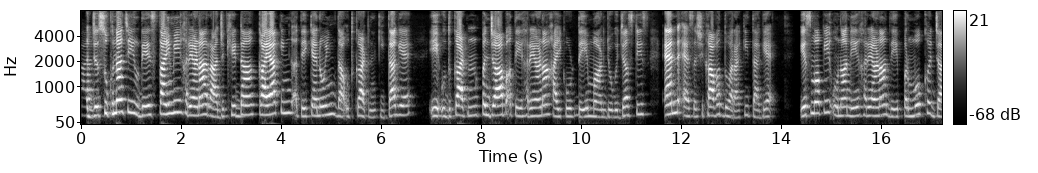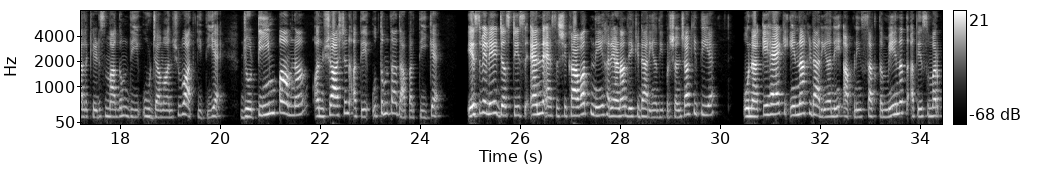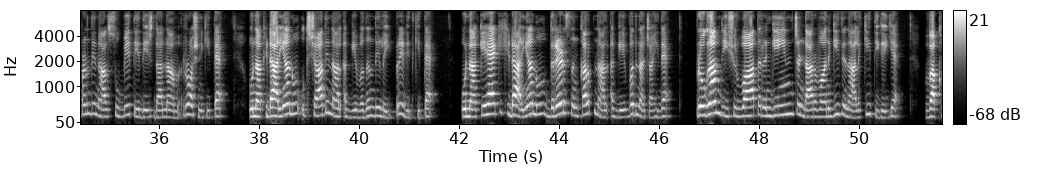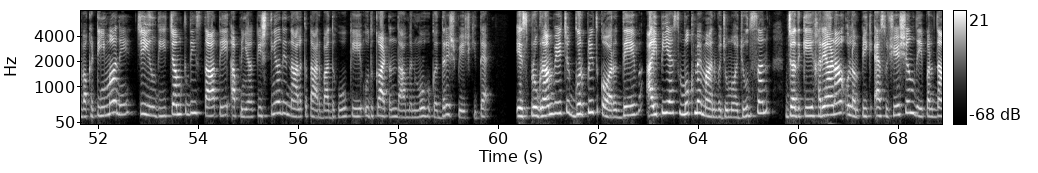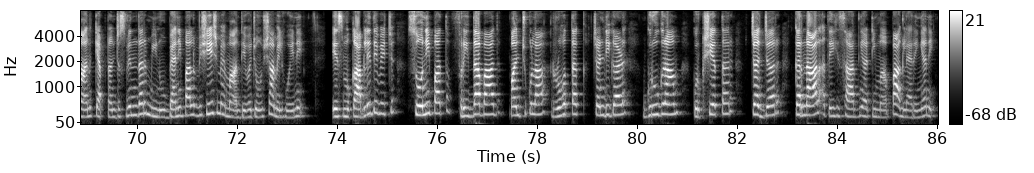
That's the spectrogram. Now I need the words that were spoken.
ਅੱਜ ਸੁਖਨਾ ਝੀਲ ਦੇ 27ਵੇਂ ਹਰਿਆਣਾ ਰਾਜ ਖੇਡਾਂ ਕਾਇਆਕਿੰਗ ਅਤੇ ਕੈਨੋਇੰਗ ਦਾ ਉਦਘਾਟਨ ਕੀਤਾ ਗਿਆ ਇਹ ਉਦਘਾਟਨ ਪੰਜਾਬ ਅਤੇ ਹਰਿਆਣਾ ਹਾਈ ਕੋਰਟ ਦੇ ਮਾਣਯੋਗ ਜਸਟਿਸ ਐਨ ਐਸ ਸ਼ਿਖਾਵਤ ਦੁਆਰਾ ਕੀਤਾ ਗਿਆ ਹੈ। ਇਸ ਮੌਕੇ ਉਹਨਾਂ ਨੇ ਹਰਿਆਣਾ ਦੇ ਪ੍ਰਮੁੱਖ ਜਲ ਖੇਡ ਸਮਾਗਮ ਦੀ ਊਰਜਾਵਾਨ ਸ਼ੁਰੂਆਤ ਕੀਤੀ ਹੈ, ਜੋ ਟੀਮ ਭਾਵਨਾ, ਅਨੁਸ਼ਾਸਨ ਅਤੇ ਉੱਤਮਤਾ ਦਾ ਪ੍ਰਤੀਕ ਹੈ। ਇਸ ਵੇਲੇ ਜਸਟਿਸ ਐਨ ਐਸ ਸ਼ਿਖਾਵਤ ਨੇ ਹਰਿਆਣਾ ਦੇ ਖਿਡਾਰੀਆਂ ਦੀ ਪ੍ਰਸ਼ੰਸਾ ਕੀਤੀ ਹੈ। ਉਹਨਾਂ ਕਿਹਾ ਕਿ ਇਨ੍ਹਾਂ ਖਿਡਾਰੀਆਂ ਨੇ ਆਪਣੀ ਸਖਤ ਮਿਹਨਤ ਅਤੇ ਸਮਰਪਣ ਦੇ ਨਾਲ ਸੂਬੇ ਤੇ ਦੇਸ਼ ਦਾ ਨਾਮ ਰੌਸ਼ਨ ਕੀਤਾ ਹੈ। ਉਹਨਾਂ ਖਿਡਾਰੀਆਂ ਨੂੰ ਉਤਸ਼ਾਹ ਦੇ ਨਾਲ ਅੱਗੇ ਵਧਣ ਦੇ ਲਈ ਪ੍ਰੇਰਿਤ ਕੀਤਾ ਹੈ। ਉਹਨਾਂ ਕਿਹਾ ਕਿ ਖਿਡਾਰੀਆਂ ਨੂੰ ਦ੍ਰਿੜ ਸੰਕਲਪ ਨਾਲ ਅੱਗੇ ਵਧਣਾ ਚਾਹੀਦਾ ਹੈ। ਪ੍ਰੋਗਰਾਮ ਦੀ ਸ਼ੁਰੂਆਤ ਰੰਗੀਨ ਝੰਡਾ ਰਵਾਨਗੀ ਦੇ ਨਾਲ ਕੀਤੀ ਗਈ ਹੈ। ਵੱਖ-ਵੱਖ ਟੀਮਾਂ ਨੇ ਝੀਲ ਦੀ ਚਮਕਦੀ ਸਤਹ ਤੇ ਆਪਣੀਆਂ ਕਿਸ਼ਤੀਆਂ ਦੇ ਨਾਲ ਕਤਾਰਬੱਧ ਹੋ ਕੇ ਉਦਘਾਟਨ ਦਾ ਮਨਮੋਹਕ ਦ੍ਰਿਸ਼ ਪੇਸ਼ ਕੀਤਾ ਹੈ। ਇਸ ਪ੍ਰੋਗਰਾਮ ਵਿੱਚ ਗੁਰਪ੍ਰੀਤ ਕੌਰ ਦੇਵ ਆਈਪੀਐਸ ਮੁੱਖ ਮਹਿਮਾਨ ਵਜੋਂ ਮੌਜੂਦ ਸਨ ਜਦਕਿ ਹਰਿਆਣਾ 올림픽 ਐਸੋਸੀਏਸ਼ਨ ਦੇ ਪ੍ਰਧਾਨ ਕੈਪਟਨ ਜਸਵਿੰਦਰ ਮੀਨੂ ਬੈਨੀਪਾਲ ਵਿਸ਼ੇਸ਼ ਮਹਿਮਾਨ ਦੇ ਵਜੋਂ ਸ਼ਾਮਿਲ ਹੋਏ ਨੇ ਇਸ ਮੁਕਾਬਲੇ ਦੇ ਵਿੱਚ ਸੋਨੀਪਤ ਫਰੀਦਾਬਾਦ ਪੰਚਕੁਲਾ ਰੋਹਤਕ ਚੰਡੀਗੜ੍ਹ ਗੁਰੂਗ੍ਰਾਮ ਕੁਰਕਸ਼ੇਤਰ ਝੱਜਰ ਕਰਨਾਲ ਅਤੇ ਹਿਸਾਰ ਦੀਆਂ ਟੀਮਾਂ ਭਾਗ ਲੈ ਰਹੀਆਂ ਨੇ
